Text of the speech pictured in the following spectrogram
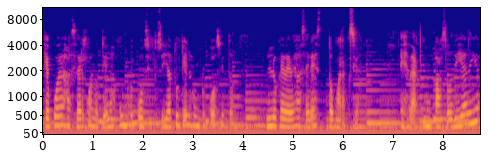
¿Qué puedes hacer cuando tienes un propósito? Si ya tú tienes un propósito, lo que debes hacer es tomar acción. Es dar un paso día a día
